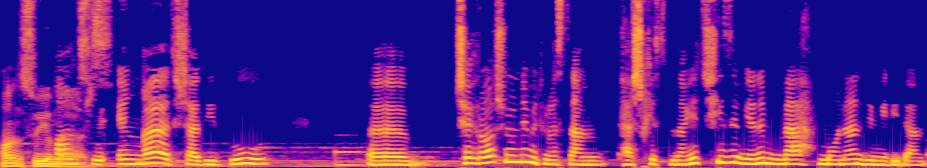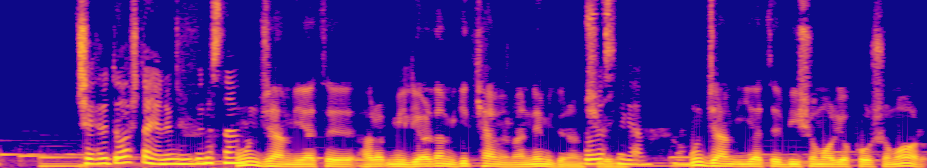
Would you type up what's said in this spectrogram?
آنسوی آن مرز. سوی انقدر شدید بود. چهرهاشون رو نمی‌تونستم تشخیص بدم. یه چیزی یعنی محو مانندی می‌دیدم. چهره داشتن یعنی می‌دونستم اون جمعیت حالا میلیاردم میگید کمه من نمی‌دونم چی درست بگم. میگم. اون جمعیت بیشمار یا پرشمار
